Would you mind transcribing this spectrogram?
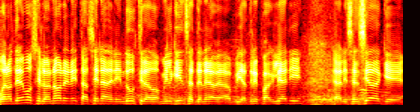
Bueno, tenemos el honor en esta cena de la industria 2015 de tener a Beatriz Pagliari, la licenciada que,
